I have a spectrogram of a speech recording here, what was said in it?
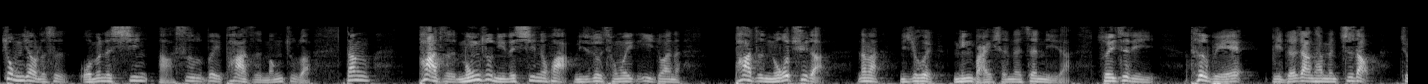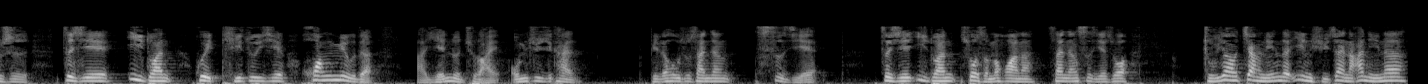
重要的是我们的心啊，是不是被帕子蒙住了？当帕子蒙住你的心的话，你就成为一个异端了。帕子挪去了。”那么你就会明白神的真理了。所以这里特别彼得让他们知道，就是这些异端会提出一些荒谬的啊言论出来。我们继续看彼得后书三章四节，这些异端说什么话呢？三章四节说，主要降临的应许在哪里呢？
